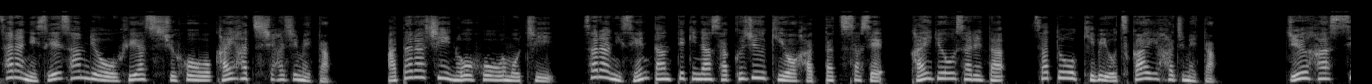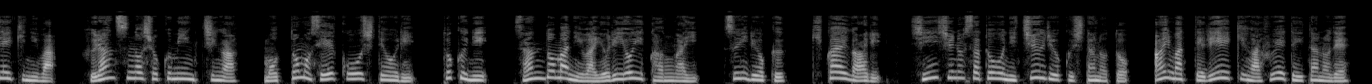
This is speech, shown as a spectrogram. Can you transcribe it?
さらに生産量を増やす手法を開発し始めた。新しい農法を用い、さらに先端的な削重機を発達させ、改良された砂糖きびを使い始めた。18世紀にはフランスの植民地が最も成功しており、特にサンドマにはより良い考え、水力、機械があり、新種の砂糖に注力したのと、相まって利益が増えていたので、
